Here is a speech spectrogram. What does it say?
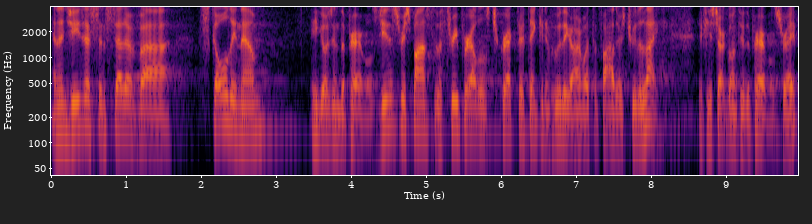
And then Jesus, instead of uh, scolding them, he goes into the parables. Jesus responds to the three parables to correct their thinking of who they are and what the Father is truly like, if you start going through the parables, right?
